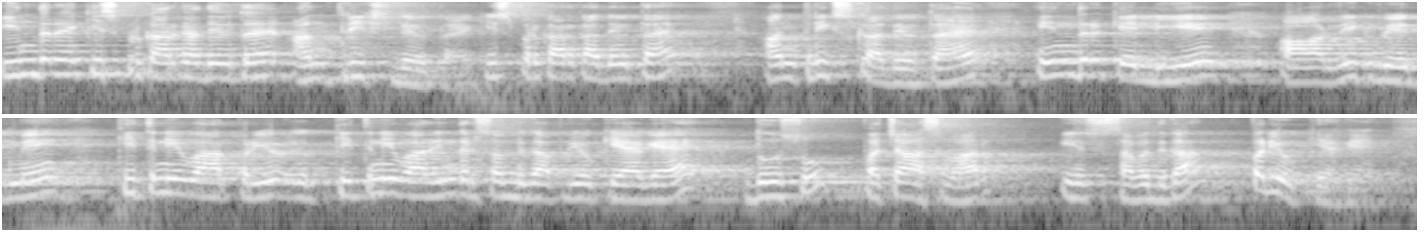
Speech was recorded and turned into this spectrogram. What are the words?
इंद्र किस प्रकार का देवता है? अंतरिक्ष देवता है। किस प्रकार का देवता है? अंतरिक्ष का देवता है। इंद्र के लिए और ऋग्वेद में कितने बार प्रयोग, कितने बार इंद्र शब्द का प्रयोग किया गया है? 250 बार इस शब्द का प्रयोग किया गया है।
